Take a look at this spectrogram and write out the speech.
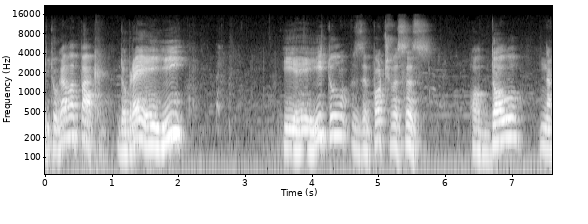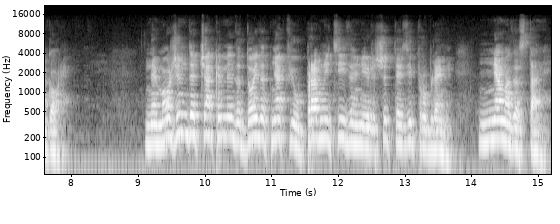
И тогава пак, добре, ЕИ и ЕИто започва с отдолу нагоре. Не можем да чакаме да дойдат някакви управници и да ни решат тези проблеми. Няма да стане.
